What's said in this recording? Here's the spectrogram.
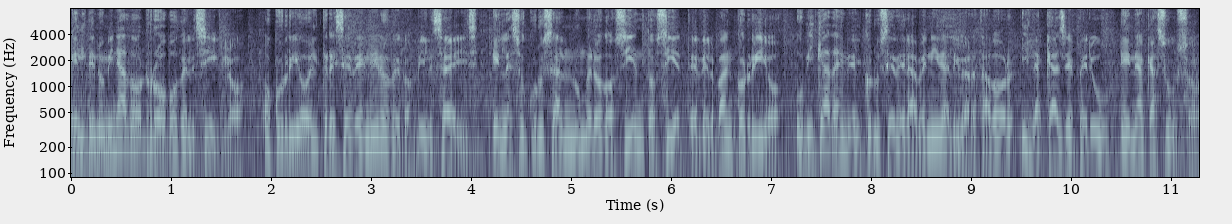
El denominado robo del siglo ocurrió el 13 de enero de 2006 en la sucursal número 207 del Banco Río, ubicada en el cruce de la Avenida Libertador y la calle Perú, en Acasuso.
